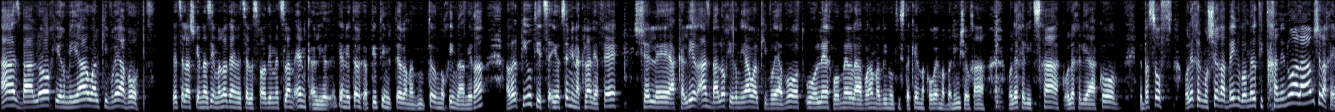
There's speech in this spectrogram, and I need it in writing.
אז בהלוך ירמיהו על קברי אבות. זה אצל האשכנזים, אני לא יודע אם אצל הספרדים, אצלם אין קליר, כן, יותר, הפיוטים יותר, יותר נוחים לאמירה, אבל פיוט יוצא, יוצא מן הכלל יפה של uh, הקליר, אז בהלוך ירמיהו על קברי אבות, הוא הולך ואומר לאברהם אבינו, תסתכל מה קורה עם הבנים שלך, הולך אל יצחק, הולך אל יעקב, ובסוף הולך אל משה רבינו ואומר, תתחננו על העם שלכם.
